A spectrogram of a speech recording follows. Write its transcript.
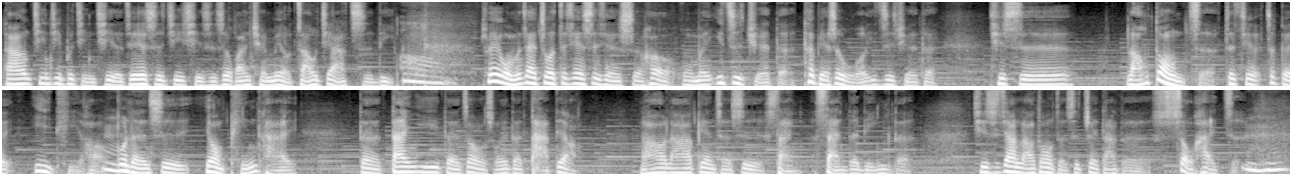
当经济不景气的这些司机其实是完全没有招架之力，哦。所以我们在做这件事情的时候，我们一直觉得，特别是我一直觉得，其实劳动者这件这个议题哈，不能是用平台的单一的这种所谓的打掉，然后让它变成是散散的零的。其实这样劳动者是最大的受害者。嗯哼。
